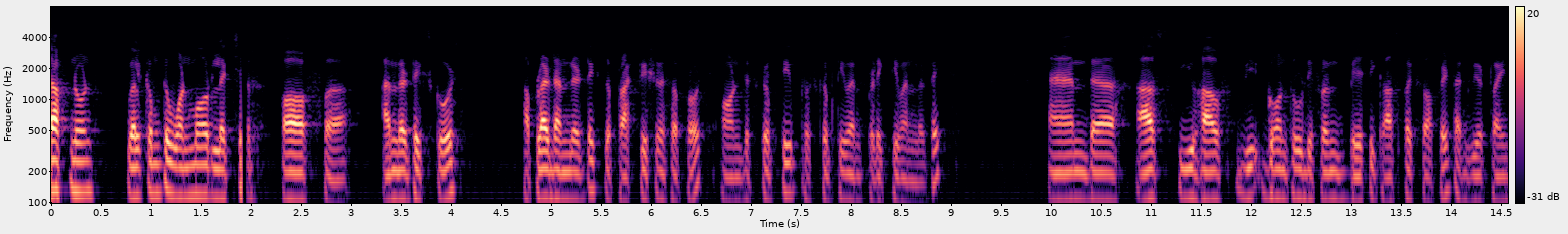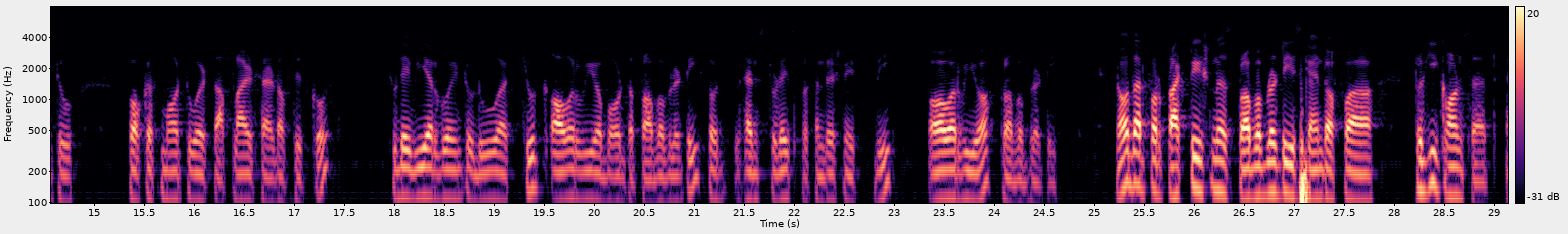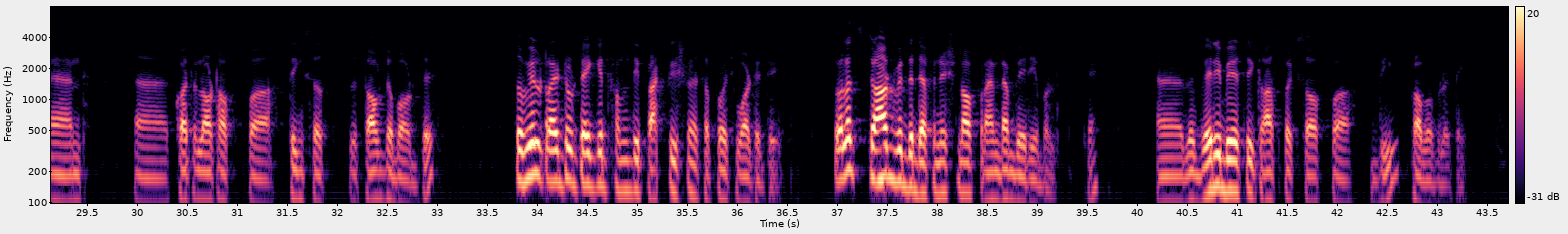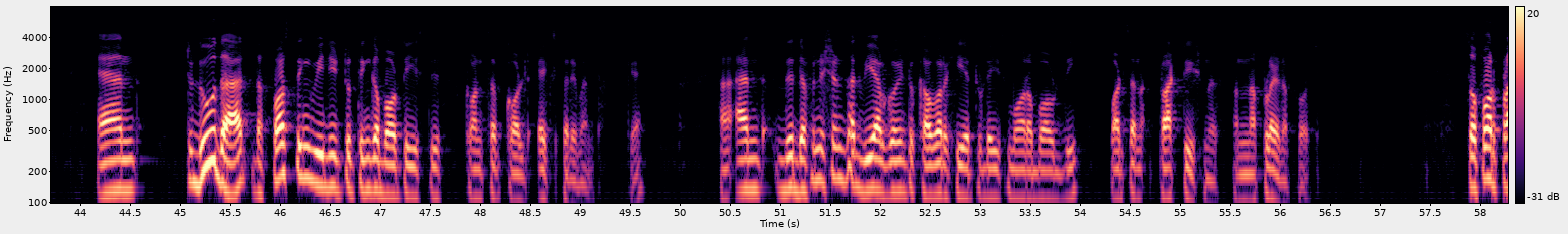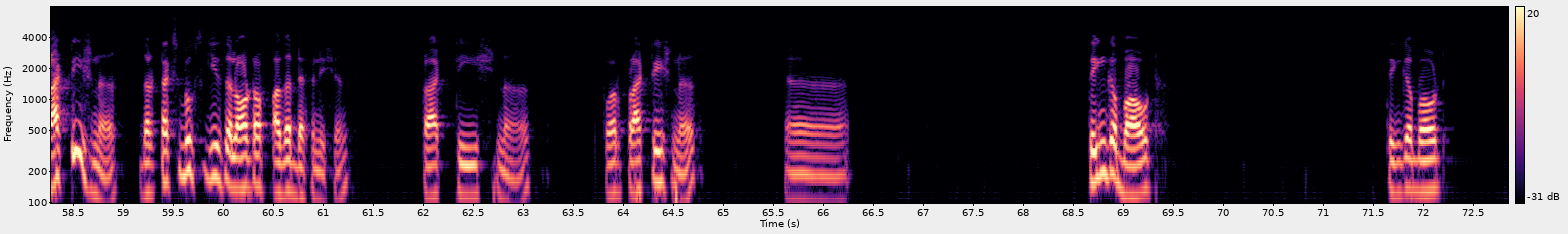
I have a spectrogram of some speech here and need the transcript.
Good afternoon. Welcome to one more lecture of uh, analytics course, Applied Analytics, the practitioner's approach on descriptive, prescriptive and predictive analytics. And uh, as you have gone through different basic aspects of it and we are trying to focus more towards the applied side of this course. Today we are going to do a quick overview about the probability. So, hence today's presentation is the overview of probability. Now that for practitioners probability is kind of a tricky concept and quite a lot of uh, things has talked about this. So, we will try to take it from the practitioner's approach what it is. So, let us start with the definition of random variables, okay, uh, the very basic aspects of uh, the probability. And to do that the first thing we need to think about is this concept called experiment. Okay. Uh, and the definition that we are going to cover here today is more about the what is an practitioners an applied approach. So, for practitioners the textbooks gives a lot of other definitions. Practitioners for practitioners uh, think about think about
